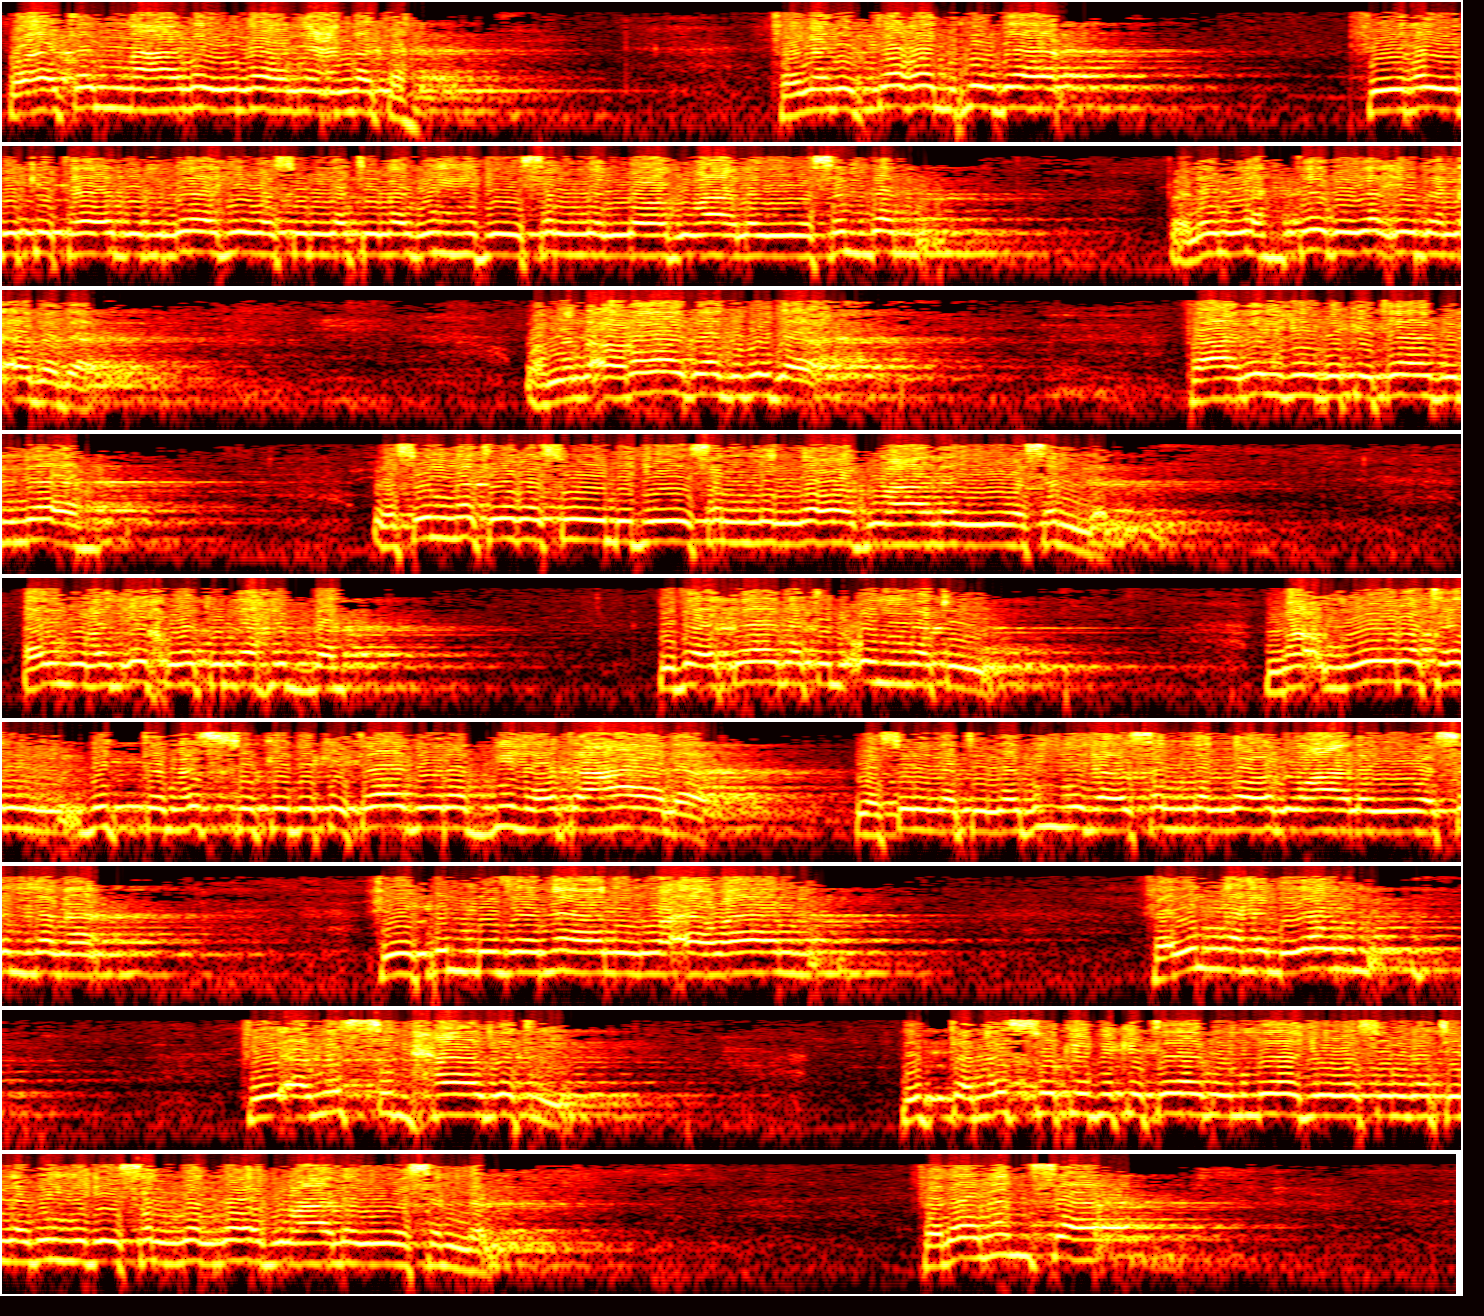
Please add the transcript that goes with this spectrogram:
وأتم علينا نعمته. فمن ابتغى الهدى في غير كتاب الله وسنة نبيه صلى الله عليه وسلم فلن يهتدي إذا أبدا. ومن أراد الهدى فعليه بكتاب الله وسنة رسوله صلى الله عليه وسلم. أيها الإخوة الأحبة إذا كانت الأمة مأمورة بالتمسك بكتاب ربها تعالى وسنة نبيها صلى الله عليه وسلم في كل زمان وأوان فإنها اليوم في أمس الحاجة للتمسك بكتاب الله وسنة نبيه صلى الله عليه وسلم. فلا ننسى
